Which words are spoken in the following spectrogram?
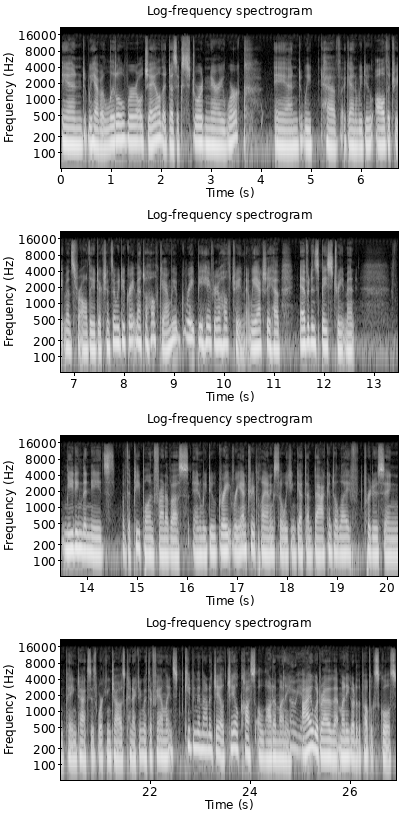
And we have a little rural jail that does extraordinary work and we have again we do all the treatments for all the addictions and we do great mental health care and we have great behavioral health treatment. We actually have evidence-based treatment meeting the needs of the people in front of us and we do great reentry planning so we can get them back into life producing paying taxes working jobs connecting with their family and keeping them out of jail. Jail costs a lot of money. Oh, yeah. i would rather that money go to the public schools.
